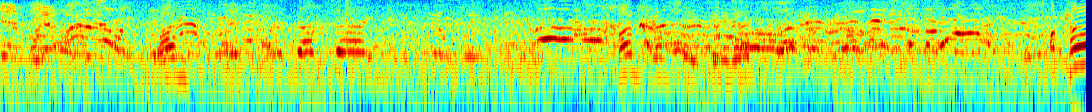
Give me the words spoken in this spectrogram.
To me. I can't!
